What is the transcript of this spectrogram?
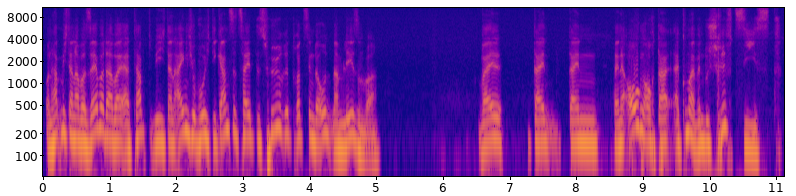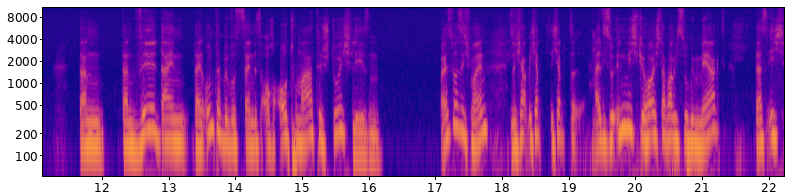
und habe mich dann aber selber dabei ertappt, wie ich dann eigentlich, obwohl ich die ganze Zeit das höre, trotzdem da unten am Lesen war. Weil dein, dein, deine Augen auch da, äh, guck mal, wenn du Schrift siehst, dann, dann will dein, dein Unterbewusstsein das auch automatisch durchlesen. Weißt du, was ich meine? Also ich habe, ich habe, ich habe, als ich so in mich gehorcht habe, habe ich so gemerkt, dass ich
